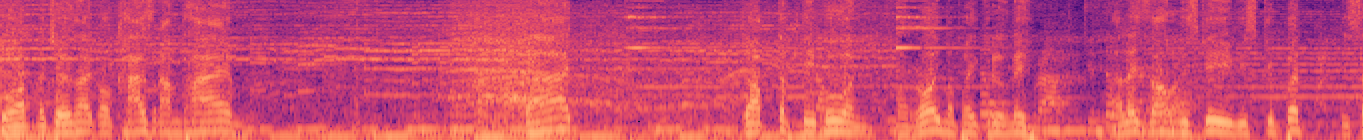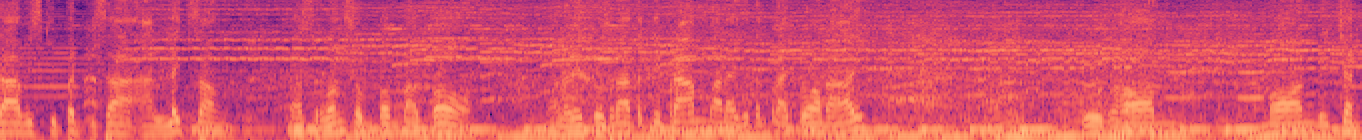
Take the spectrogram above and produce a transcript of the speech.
គាត់មកជើងហើយក៏ខៅស្ដាំថែមដាច់ចប់ទឹកទី4 120គ្រឿងនេះអាឡិចសងវីស្គីវីស្គីពិតពិសាវីស្គីពិតពិសាអាឡិចសង បាទស្រវឹងសំកំបាល់កបាទលេខទស្សនាទឹកទី5បាទជាទឹកប្រាច់ព្រាត់ហើយគូក្រហមមនវិចិត្រ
